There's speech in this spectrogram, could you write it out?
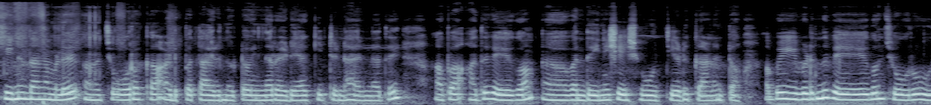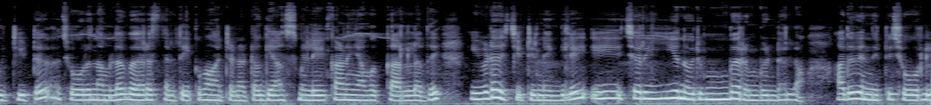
പിന്നെ ഇതാ നമ്മൾ ചോറൊക്കെ അടുപ്പത്തായിരുന്നു കേട്ടോ. ഇന്ന് റെഡിയാക്കിയിട്ടുണ്ടായിരുന്നത്. അപ്പോൾ അത് വേഗം വെന്തതിന് ശേഷം ഊറ്റിയെടുക്കുകയാണ് കേട്ടോ. അപ്പോൾ ഇവിടുന്ന് വേഗം ചോറ് ഊറ്റിയിട്ട് ചോറ് നമ്മൾ വേറെ സ്ഥലത്തേക്ക് മാറ്റണം കേട്ടോ. ഗ്യാസ്മിലേക്കാണ് ഞാൻ വെക്കാറുള്ളത്. ഇവിടെ വെച്ചിട്ടുണ്ടെങ്കിൽ ഈ ചെറിയ നുരുമ്പ് എറുമ്പുണ്ടല്ലോ അത് വന്നിട്ട് ചോറിൽ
